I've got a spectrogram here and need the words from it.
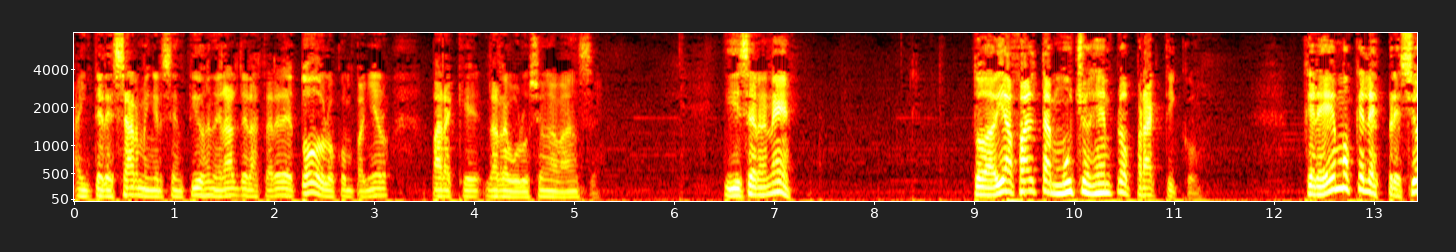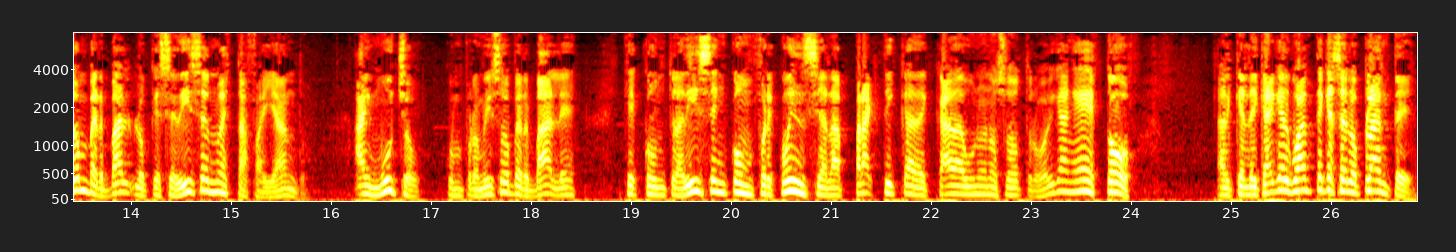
a interesarme en el sentido general de las tareas de todos los compañeros para que la revolución avance. Y dice René, todavía falta mucho ejemplo práctico. Creemos que la expresión verbal, lo que se dice no está fallando. Hay muchos compromisos verbales que contradicen con frecuencia la práctica de cada uno de nosotros. Oigan esto, al que le caiga el guante que se lo plante.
